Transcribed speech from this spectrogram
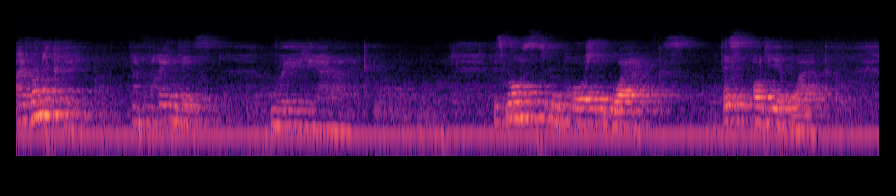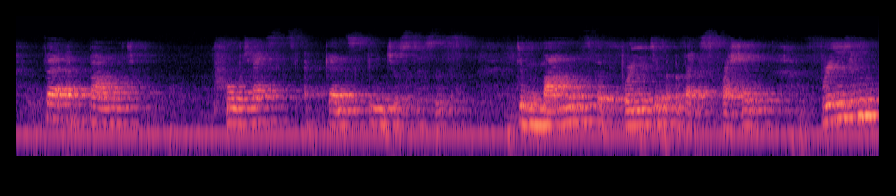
Ironically, I find this really ironic. His most important works, this body of work, they're about protests against injustices, demands for freedom of expression, freedom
